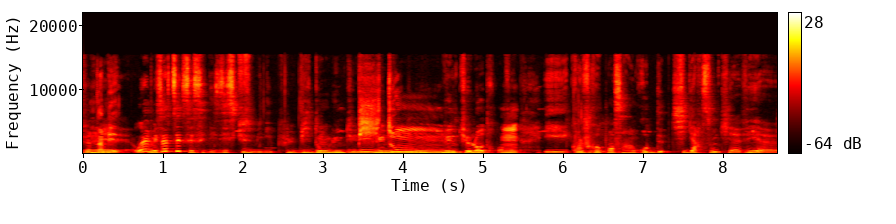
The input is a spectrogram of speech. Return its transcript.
Mais, non, mais ouais, mais ça, tu sais que c'est des excuses, mais les plus bidons l'une que l'une- bidon. l'une que l'autre. en Mm. fait. Et quand je repense à un groupe de petits garçons qui avaient euh,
